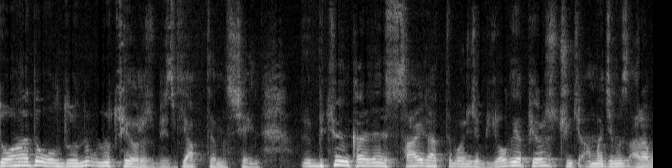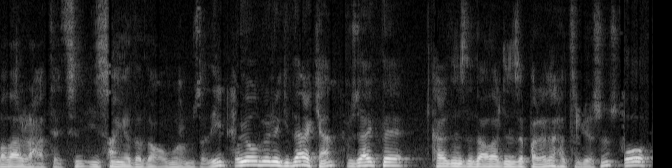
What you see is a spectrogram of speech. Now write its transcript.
doğada olduğunu unutuyoruz biz yaptığımız şeyin. Bütün Karadeniz sahil hattı boyunca bir yol yapıyoruz. Çünkü amacımız arabalar rahat etsin. İnsan ya da dağ umurumuzda değil. O yol böyle giderken özellikle Karadeniz'de dağlar denize paralel hatırlıyorsunuz. O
